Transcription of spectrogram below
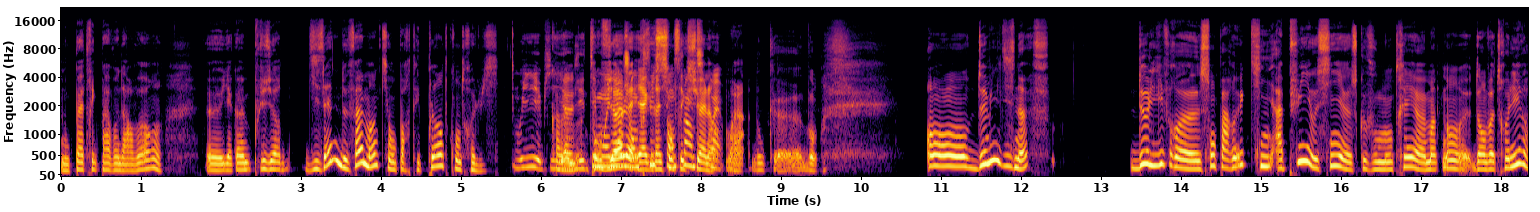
donc Patrick Pavon d'Arvor, euh, il y a quand même plusieurs dizaines de femmes hein, qui ont porté plainte contre lui. Oui, et puis il y a les témoignages en et agressions sexuelles. Hein, voilà, donc euh, bon. En 2019, deux livres sont parus qui appuient aussi ce que vous montrez maintenant dans votre livre.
